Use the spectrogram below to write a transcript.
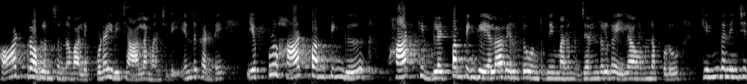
హార్ట్ ప్రాబ్లమ్స్ ఉన్న వాళ్ళకి కూడా ఇది చాలా మంచిది. ఎందుకంటే ఎప్పుడు హార్ట్ పంపింగ్ హార్ట్కి బ్లడ్ పంపింగ్ ఎలా వెళ్తూ ఉంటుంది? మనం జనరల్గా ఇలా ఉన్నప్పుడు కింద నుంచి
